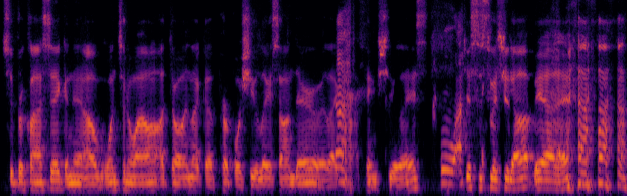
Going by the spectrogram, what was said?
super classic, and then I'll once in a while I'll throw in like a purple shoelace on there or like a pink shoelace just to switch it up. Yeah.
